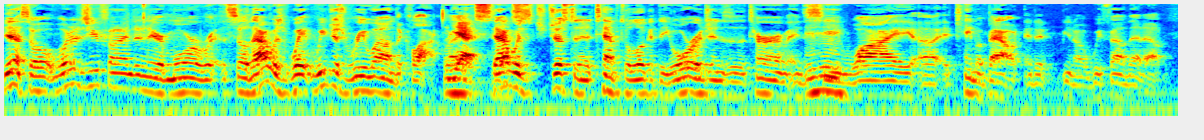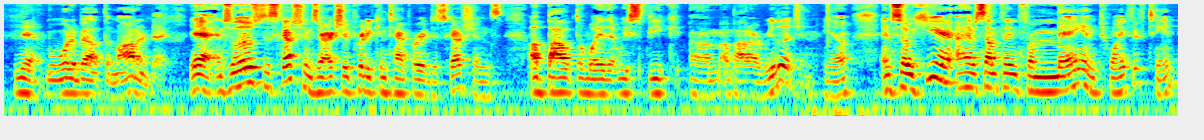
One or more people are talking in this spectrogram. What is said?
Yeah. So, what did you find in your more? So that was wait. We just rewound the clock, right? Yes, That yes. was just an attempt to look at the origins of the term and see Mm-hmm. why uh, it came about, and it you know we found that out. Yeah. But what about the modern day? Yeah, and so those discussions are actually pretty contemporary discussions about the way that we speak um, about our religion, you know? And so here I have something from May in 2015,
